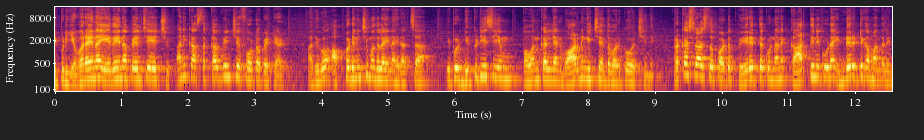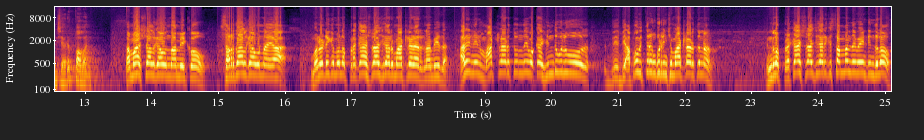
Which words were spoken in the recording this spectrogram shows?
ఇప్పుడు ఎవరైనా ఏదైనా పేల్చేయచ్చు అని కాస్త కవ్వించే ఫోటో పెట్టాడు. అదిగో అప్పటి నుంచి మొదలైన ఈ రచ్చ ఇప్పుడు deputy CM Pawan Kalyan warning ఇచ్చేంత వరకు వచ్చింది. ప్రకాష్ రాజ్తో పాటు పేరెత్తకుండానే కార్తీని కూడా ఇండైరెక్ట్గా మందలించారు పవన్. తమాషాలుగా ఉందా మీకు? సరదాలుగా ఉన్నాయా? మొన్నటికి మొన్న ప్రకాష్ రాజ్ గారు మాట్లాడారు నా మీద. అరే నేను మాట్లాడుతుంది ఒక హిందువులు అపవిత్రం గురించి మాట్లాడుతున్నాను. ఇందులో ప్రకాష్ రాజ్ గారికి సంబంధం ఏంటి ఇందులో?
